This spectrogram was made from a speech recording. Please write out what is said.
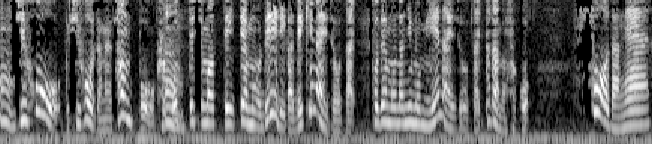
うん。四方四方じゃない三方を囲ってしまっていて、もう出入りができない状態。袖も何も見えない状態。ただの箱、そうだね。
